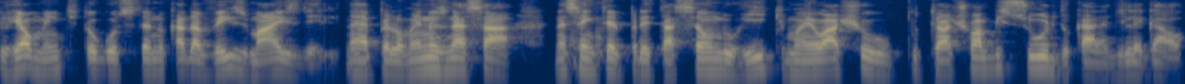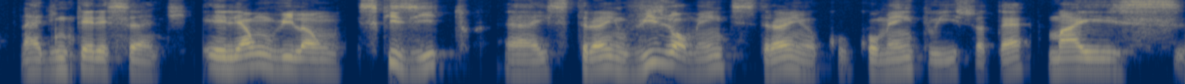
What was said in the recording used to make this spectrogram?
realmente tô gostando cada vez mais dele, né? Pelo menos nessa, nessa interpretação do Hickman, eu acho, eu acho um absurdo, cara, de legal, né? De interessante. Ele é um vilão esquisito, é, estranho, visualmente estranho, comento isso até, mas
